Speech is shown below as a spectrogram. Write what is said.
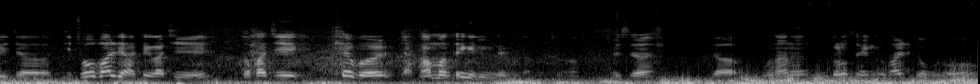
우리 저 기초 발리 할 때 같이 똑같이 캡을 약간만 당겨주면 됩니다. 그래서 자, 원하는 크로스 앵글 발리 쪽으로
